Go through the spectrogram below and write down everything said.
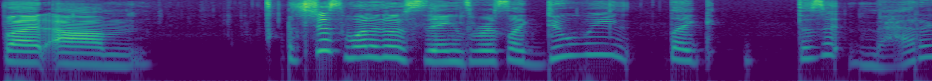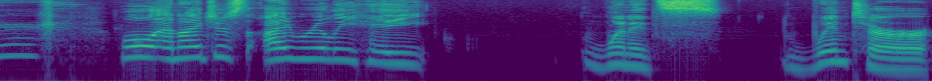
but um it's just one of those things where it's like do we like does it matter Well, and I just I really hate when it's winter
